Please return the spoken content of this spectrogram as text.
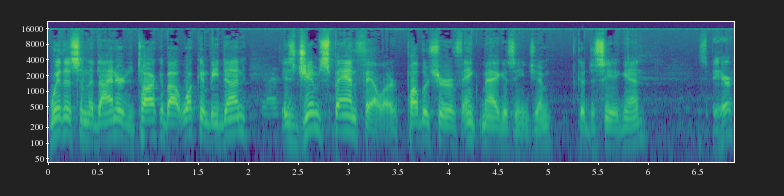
With us in the diner to talk about what can be done is Jim Spanfeller, publisher of Inc. magazine. Jim, good to see you again. Nice to be here.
